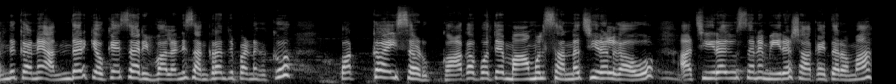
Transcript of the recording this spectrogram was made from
అందుకనే అందరికి ఒకేసారి ఇవ్వాలని సంక్రాంతి పండుగకు పక్కా ఇస్తాడు. కాకపోతే మామూలు సన్న చీరలు కావు. ఆ చీర చూస్తేనే మీరే షాక్ అవుతారమ్మా.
